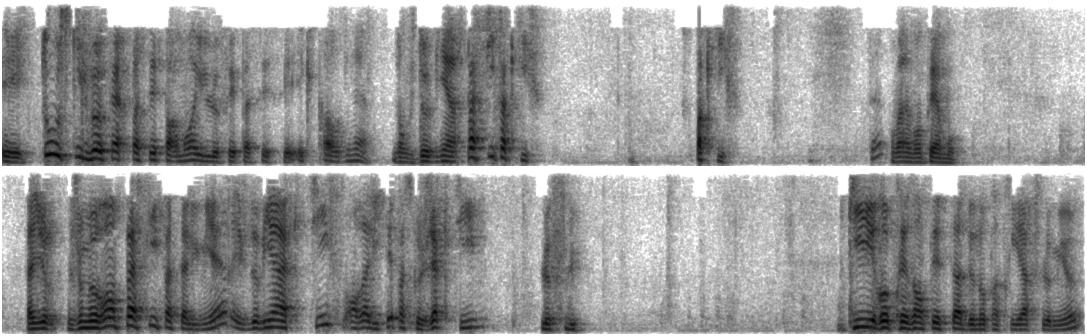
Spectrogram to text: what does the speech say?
Et tout ce qu'il veut faire passer par moi, il le fait passer. C'est extraordinaire. Donc je deviens passif-actif. Actif. On va inventer un mot. C'est-à-dire, je me rends passif à sa lumière et je deviens actif en réalité parce que j'active le flux. Qui représentait ça de nos patriarches le mieux?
